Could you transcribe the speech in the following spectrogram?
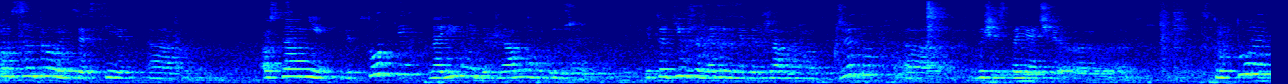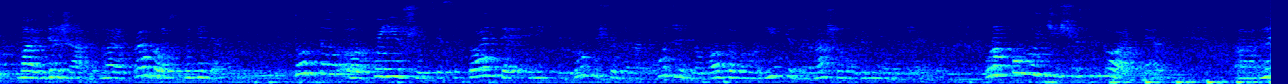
концентруються всі е, основні відсотки на рівні державного бюджету. І тоді вже на рівні державного бюджету е, вищестоячі е, структури мають державні, мають право розподіляти. Тобто погіршується ситуація рік від року щодо надходжень до базового рівня, до нашого рівня бюджету. Ураховуючи, що ситуація на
